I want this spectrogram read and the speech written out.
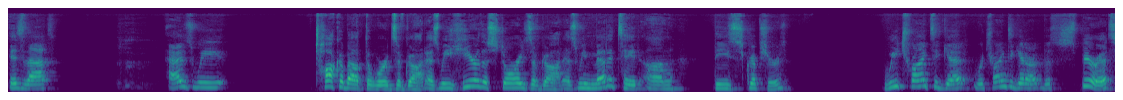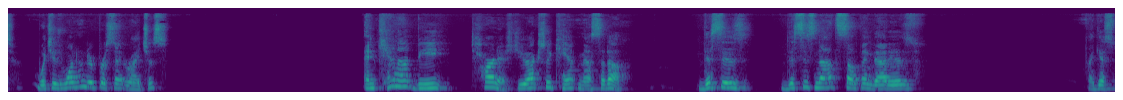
is that as we talk about the words of God, as we hear the stories of God, as we meditate on these scriptures, we try to get, we're trying to get our, the spirit, which is 100% righteous, and cannot be tarnished. You actually can't mess it up. This is, this is not something that is, I guess,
